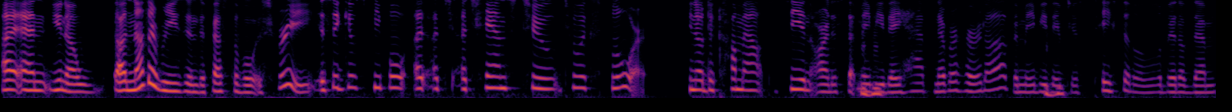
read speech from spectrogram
Uh, and you know, another reason the festival is free is it gives people a, a, a, chance to to explore. You know, to come out to see an artist that maybe mm-hmm. they have never heard of, and maybe mm-hmm. they've just tasted a little bit of them.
